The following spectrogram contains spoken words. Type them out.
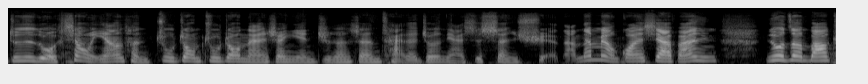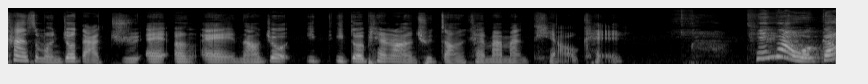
就是如果像我一样很注重注重男生颜值跟身材的，就是你还是慎选啊。那没有关系啊，反正你如果真的不知道看什么，你就打 G A N A，然后就一一堆片让你去找，你可以慢慢挑。OK，天哪！我刚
